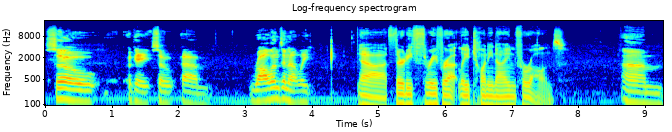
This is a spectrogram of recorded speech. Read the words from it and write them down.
so okay, so um Rollins and Utley. Uh, 33 for Utley, 29 for Rollins. Um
